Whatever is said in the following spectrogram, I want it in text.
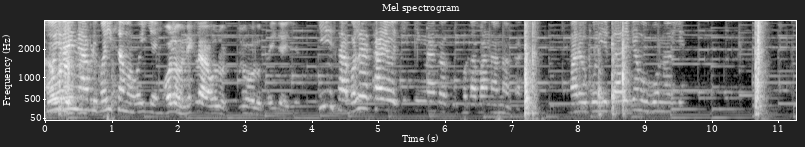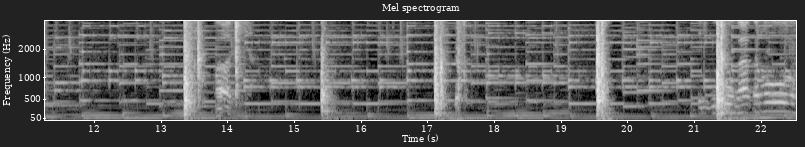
સોય રહીને આપણી પૈસામાં વહી જાય ઓલું નીકળ્યા ઓલું જો ઓલું થઈ જાય છે. ઈ થા ભલે થાય હવે ચીટિંગ ના કર તું ખોટા બાના ના થાય મારે ઊભો રહીએ તારે કેમ ઊભો ના રહીએ? કરો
